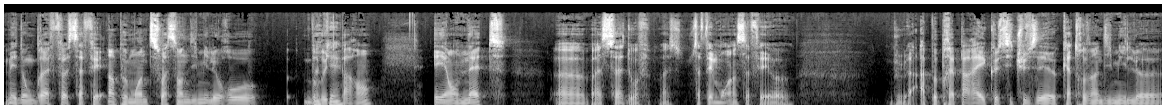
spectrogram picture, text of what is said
Mais donc, bref, ça fait un peu moins de 70 000 euros bruts Ok. par an. Et en net, euh, bah, ça doit, bah, ça fait moins, ça fait euh, à peu près pareil que si tu faisais 90 000, euh,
